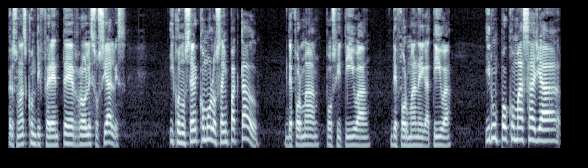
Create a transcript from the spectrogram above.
personas con diferentes roles sociales, y conocer cómo los ha impactado de forma positiva, de forma negativa. Ir un poco más allá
